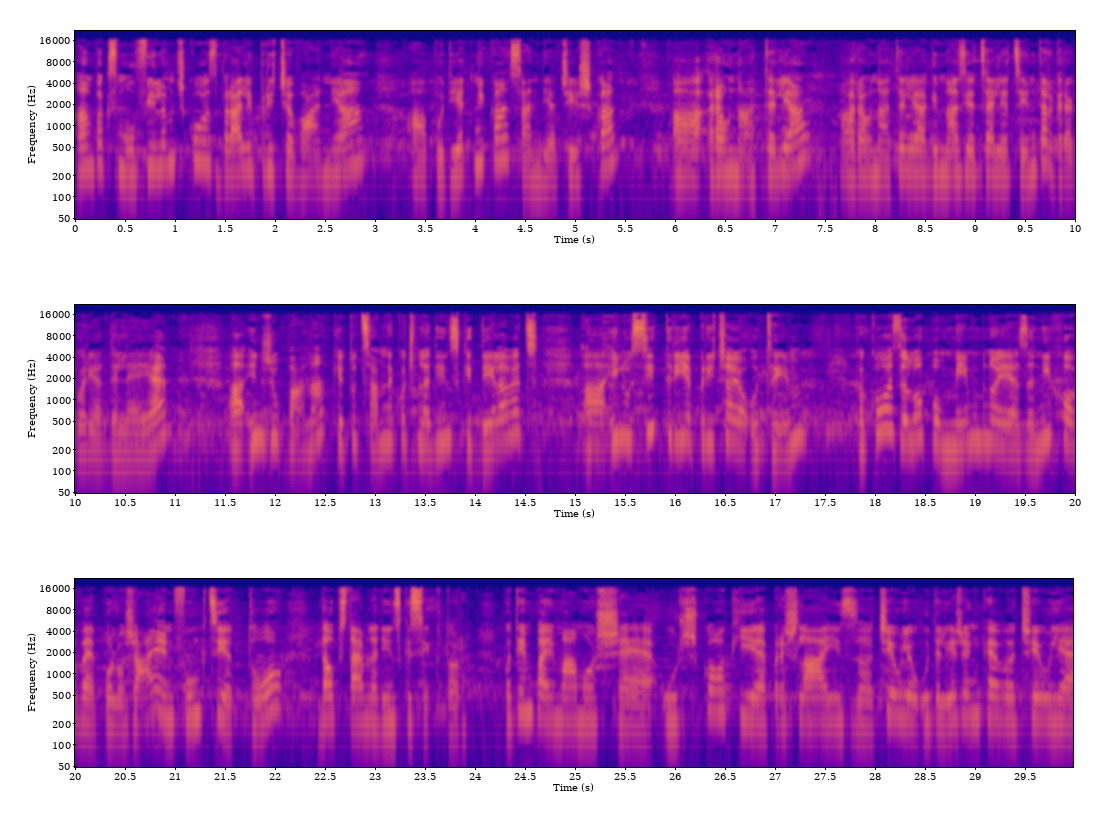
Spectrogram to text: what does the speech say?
ampak smo v filmčku zbrali pričevanja a, podjetnika Sandija Češka, a, ravnatelja, a, ravnatelja gimnazije Celje Center Gregorja Deleje a, in župana, ki je tudi sam nekoč mladinski delavec. A, in vsi trije pričajo o tem, kako zelo pomembno je za njihove položaje in funkcije to, da obstaja mladinski sektor. Potem pa imamo še Urško, ki je prešla iz čevljev udeleženke v čevlje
